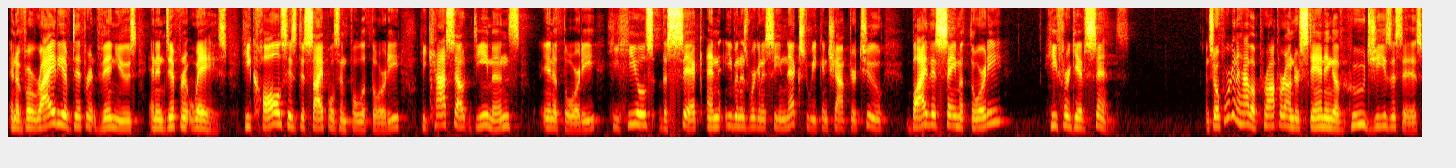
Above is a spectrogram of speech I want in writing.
in a variety of different venues and in different ways. He calls his disciples in full authority, he casts out demons in authority, he heals the sick, and even as we're going to see next week in chapter 2, by this same authority, he forgives sins. And so, if we're going to have a proper understanding of who Jesus is,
